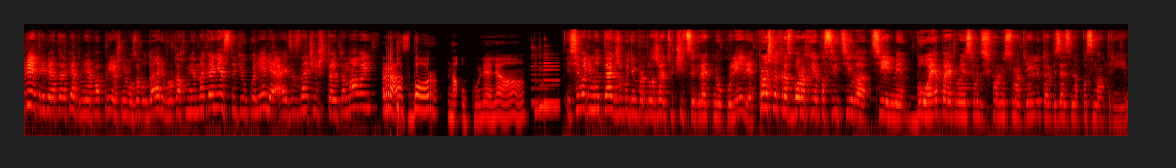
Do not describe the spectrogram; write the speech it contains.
Привет, ребята, опять меня по-прежнему зовут Дарья, в руках у меня наконец-таки укулеле, а это значит, что это новый разбор на укулеле. И сегодня мы также будем продолжать учиться играть на укулеле. В прошлых разборах я посвятила теме боя, поэтому если вы до сих пор не смотрели, то обязательно посмотри.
